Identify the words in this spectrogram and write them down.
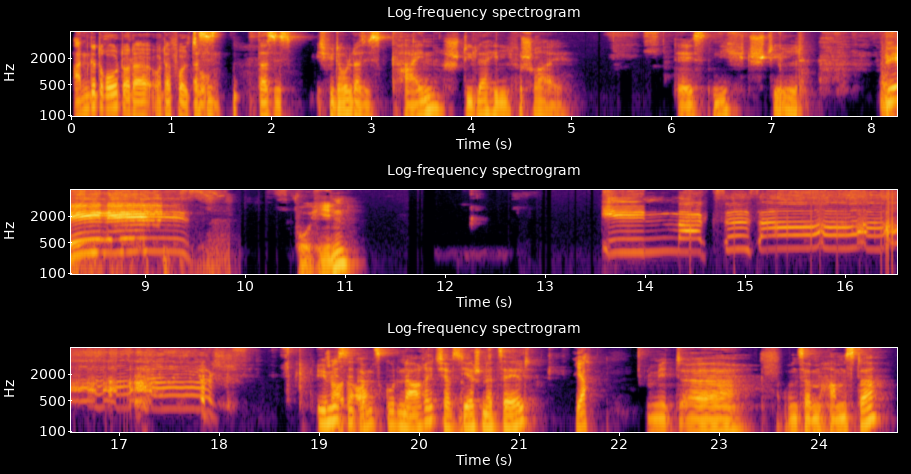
Angedroht oder, oder vollzogen? Das ist, das ist, ich wiederhole, das ist kein stiller Hilfeschrei. Der ist nicht still. Penis! Wohin? Maxes Arsch! Übrigens eine ganz gute Nachricht, ich habe es dir ja schon erzählt. Ja. Mit äh, unserem Hamster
